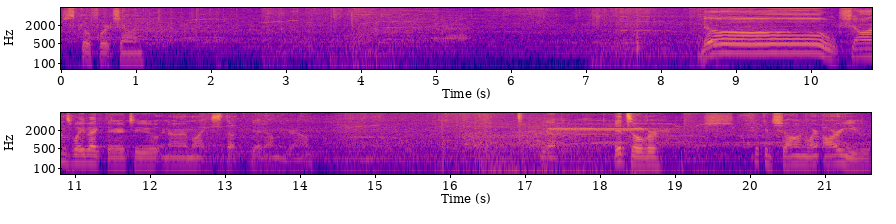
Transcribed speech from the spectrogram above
Just go for it, Sean. No! Sean's way back there too, and I'm like stuck dead on the ground. Yep. It's over. Freaking Sean, where are you?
